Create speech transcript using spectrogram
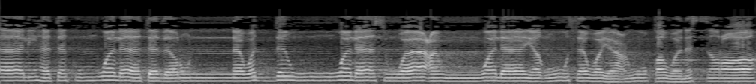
آلهتكم ولا تذرن ودا ولا سواعا ولا يغوث ويعوق ونسرا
